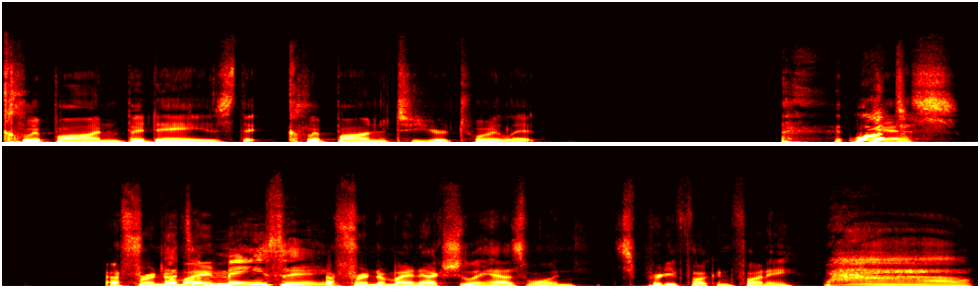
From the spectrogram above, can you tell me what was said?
clip-on bidets that clip on to your toilet. What? yes, a friend That's of mine. amazing. A friend of mine actually has one. It's pretty fucking funny. Wow.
